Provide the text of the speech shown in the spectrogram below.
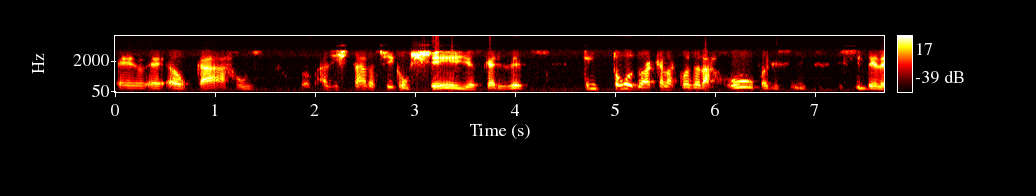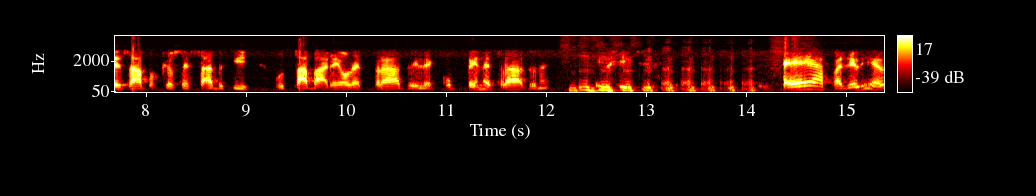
é, é, é carros, as estradas ficam cheias, quer dizer, tem toda aquela coisa da roupa, de se, de se embelezar, porque você sabe que o tabaréu letrado, ele é compenetrado, né? Ele, é, rapaz, ele, é,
